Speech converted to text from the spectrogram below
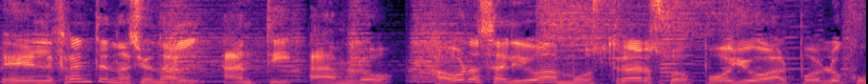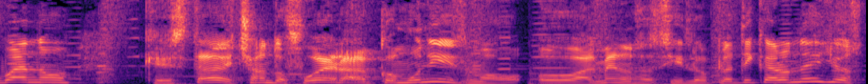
el Frente Nacional Anti-AMLO ahora salió a mostrar su apoyo al pueblo cubano que está echando fuera al comunismo, o al menos así lo platicaron ellos.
